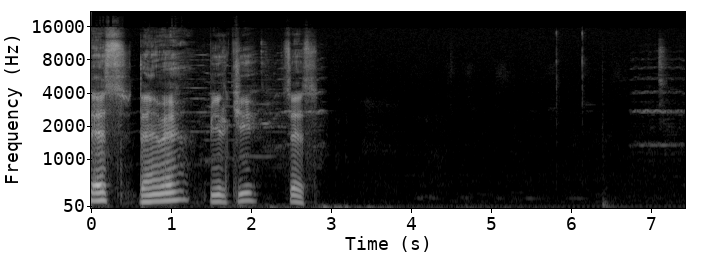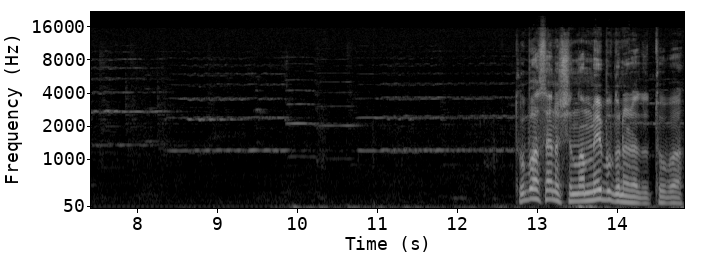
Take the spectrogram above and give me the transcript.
Ses. Deneme. 1 2 ses. Tuğba sen ışınlanmayı buldun herhalde Tuğba.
